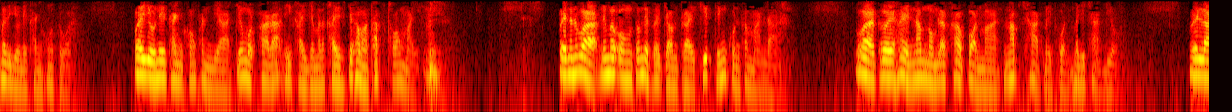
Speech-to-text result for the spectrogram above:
ไม่ได้อยู่ในคันของตัวไปอยู่ในคันของพัญญาจึงหมดภาระที่ใครจะมาใครจะเข้ามาทับท้องใหม่เป็นนั้นว่าในเมื่อองค์สมเด็จพระจอมไตรคิดถึงคุณพระมารดา ว่าเคยให้น้ำนมและข้าวป้อนมานับชาติไม่ทนไม่ใช่ชาติเดียว เวลา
